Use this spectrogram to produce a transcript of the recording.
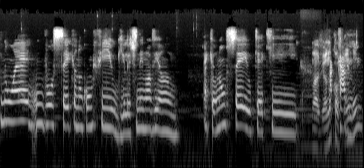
Não é em você que eu não confio, Gillet, nem no avião. É que eu não sei o que é que. No avião eu não confio nem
